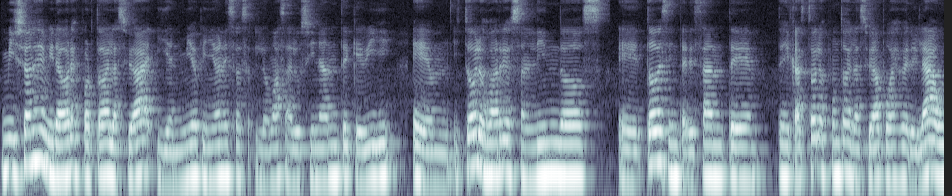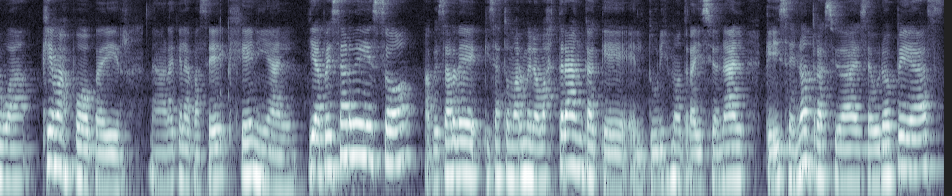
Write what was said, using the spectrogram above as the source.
millones de miradores por toda la ciudad y en mi opinión eso es lo más alucinante que vi. Eh, y todos los barrios son lindos, eh, todo es interesante, desde casi todos los puntos de la ciudad puedes ver el agua. ¿Qué más puedo pedir? La verdad que la pasé genial. Y a pesar de eso, a pesar de quizás tomármelo más tranca que el turismo tradicional que hice en otras ciudades europeas,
